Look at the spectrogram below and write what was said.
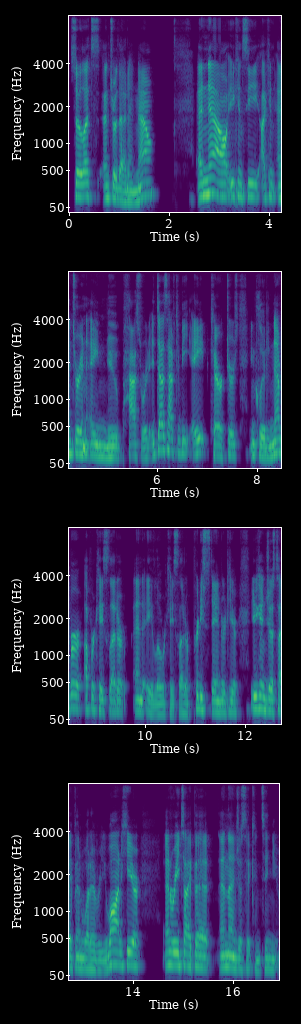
So let's enter that in now. And now you can see I can enter in a new password. It does have to be eight characters, include a number, uppercase letter, and a lowercase letter. Pretty standard here. You can just type in whatever you want here and retype it and then just hit continue.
